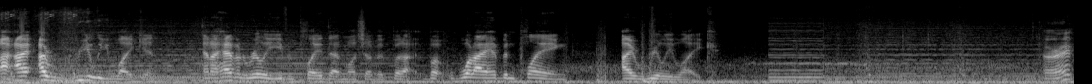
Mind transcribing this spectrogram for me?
I, I, I really like it. And I haven't really even played that much of it, but, but what I have been playing, I really like. Alright.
